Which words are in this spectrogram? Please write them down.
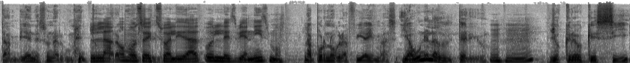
también es un argumento. La homosexualidad o el lesbianismo. La pornografía y más. Y aún el adulterio, yo creo que sí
